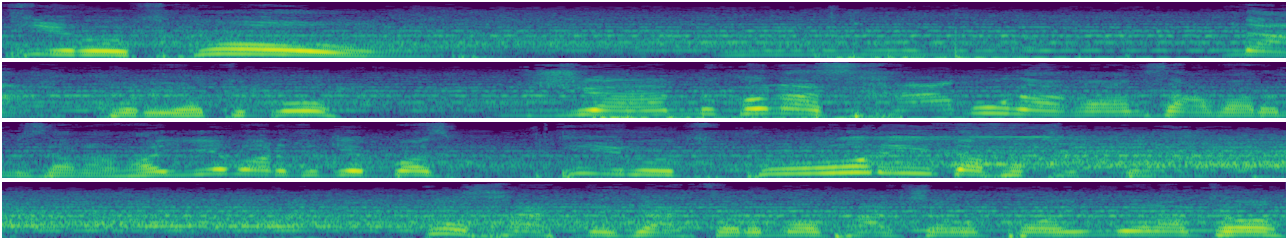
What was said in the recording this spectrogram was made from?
پیروتپور نه. کره توپو جمع می‌کنه. از همون آقا هم زمان رو می‌زنن. ها یه بار دیگه باز پیروتپور این دفعه توپ دو خط نگهدار ما پرچم پایین میرن تا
